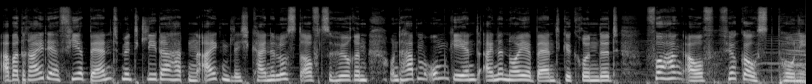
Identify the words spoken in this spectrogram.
Aber drei der vier Bandmitglieder hatten eigentlich keine Lust aufzuhören und haben umgehend eine neue Band gegründet. Vorhang auf für Ghost Pony.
